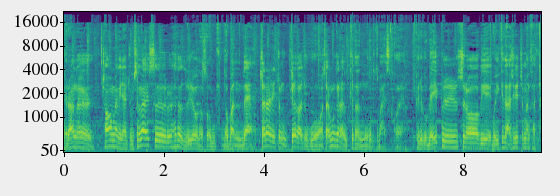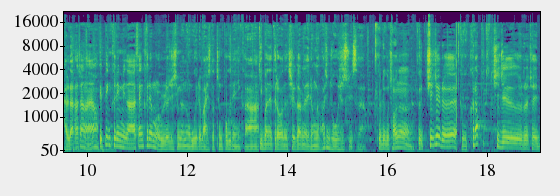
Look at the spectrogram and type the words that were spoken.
계란을 처음에 그냥 좀 슬라이스를 해서 늘려 넣어서 넣어봤는데 차라리 좀 으깨가지고 삶은 계란 으깨서 넣는 것도 더 맛있을 거예요. 그리고 메이플 시럽이 뭐 익히다 아시겠지만 다 달달하잖아요. 휘핑크림이나 생크림을 올려주시면 오히려 맛이 더 증폭이 되니까 입안에 들어가는 질감이나 이런 게 훨씬 좋으실 수 있어요. 그리고 저는 그 치즈를 그 크라프트 치즈를 저희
